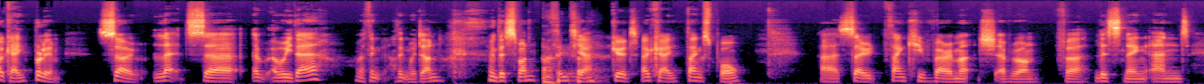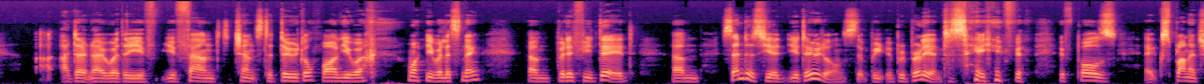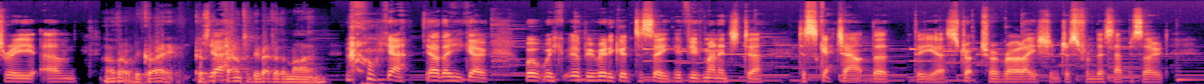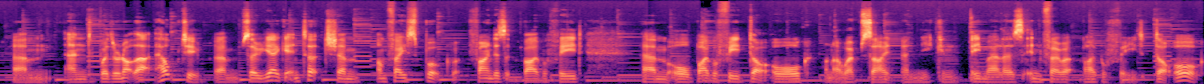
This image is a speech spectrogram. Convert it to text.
okay, brilliant. So let's. Uh, are are we there? I think I think we're done with this one. I think so. Yeah, good. Okay, thanks, Paul. Uh, so thank you very much, everyone, for listening. And I, don't know whether you've you've found a chance to doodle while you were while you were listening, um, but if you did, um, send us your, your doodles. It'd be, it'd be brilliant to see if if Paul's explanatory. Um, Oh, that would be great because Yeah. they're bound to be better than mine. oh yeah, yeah. There you go. Well, we, it'd be really good to see if you've managed to to sketch out the the uh, structure of Revelation just from this episode, um, and whether or not that helped you. Um, so yeah, get in touch um, on Facebook. Find us at Bible Feed. Um, or biblefeed.org on our website, and you can email us info at biblefeed.org.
